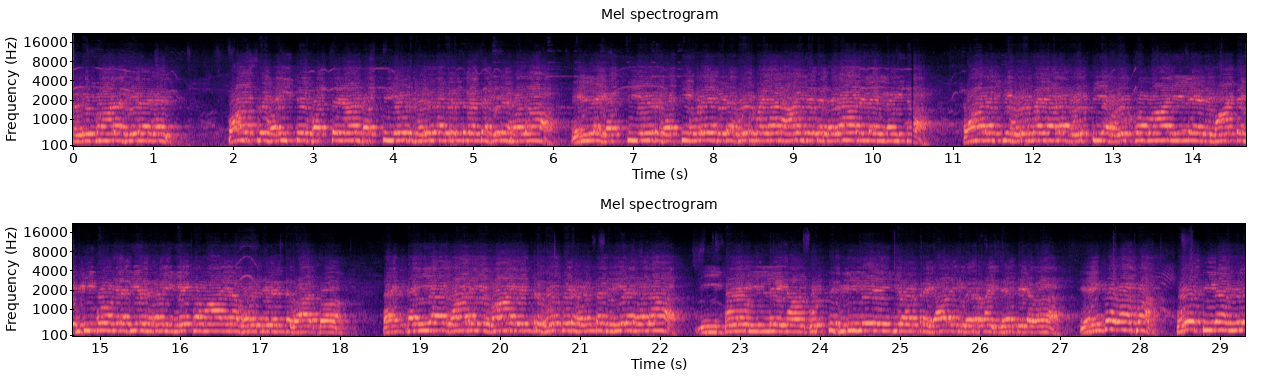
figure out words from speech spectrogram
துடிப்பான வீரர்கள். பாக்கு வைத்து பத்து நாள் பக்தியோடு விருதம் இருந்து வந்த வீரர்களா இல்லை கத்தியோடு கத்தி உடைய விட கூர்மையான ஆயுதத்தை தயார் நிலையில் சாலைக்கு காலைக்கு உரிமையாளர் ஒட்டிய ஊக்கமா இல்லை என்று மாட்டை பிடிப்போம் என வீரர்களின் இயக்கமா என பொறுத்திருந்து பார்ப்போம் தன் கையால் காலையை வா என்று கூப்பிடுகின்றது வீரர்களா. நீ போ இல்லை நான் கொடுத்து விடுவேன் என்கிற ஒற்றை காலைக்கு பெருமை சேர்த்திடவா. எங்க வாப்பா ஓட்டினா இதுல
